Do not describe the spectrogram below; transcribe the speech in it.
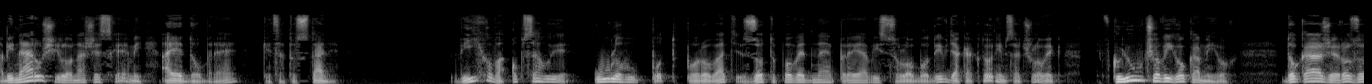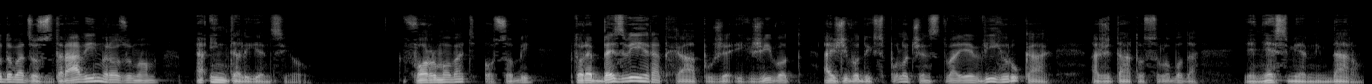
aby narušilo naše schémy a je dobré, keď sa to stane. Výchova obsahuje úlohu podporovať zodpovedné prejavy slobody, vďaka ktorým sa človek v kľúčových okamihoch dokáže rozhodovať so zdravým rozumom a inteligenciou. Formovať osoby, ktoré bez výhrad chápu, že ich život, aj život ich spoločenstva je v ich rukách a že táto sloboda je nesmiernym darom.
